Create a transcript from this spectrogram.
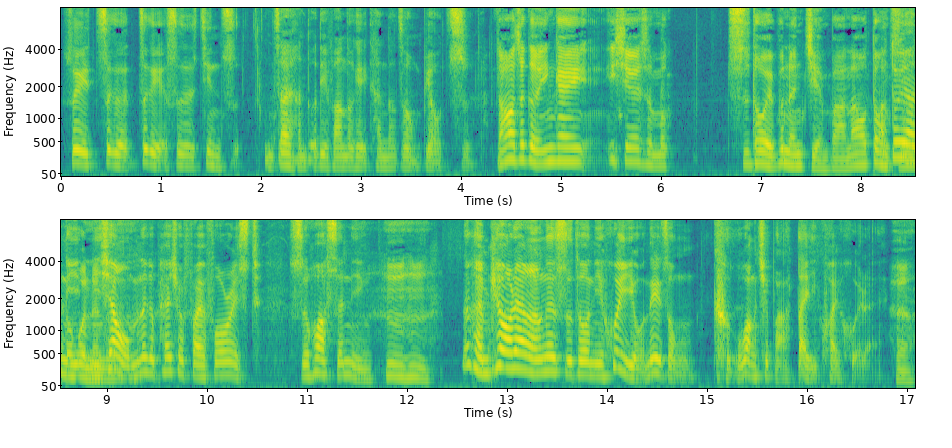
所以这个这个也是禁止，你在很多地方都可以看到这种标志。然后这个应该一些什么石头也不能捡吧，然后啊，动植对啊，你物都不能。你像我们那个 petrified forest 石化森林，嗯那很漂亮啊，那个石头你会有那种渴望去把它带一块回来。嗯嗯，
